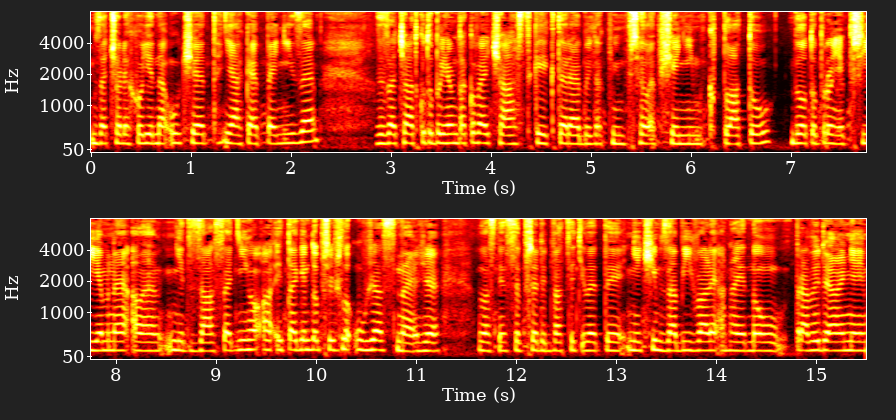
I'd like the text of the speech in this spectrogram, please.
začaly chodit na účet nějaké peníze. Ze začátku to byly jenom takové částky, které byly takovým přilepšením k platu. Bylo to pro ně příjemné, ale nic zásadního a i tak jim to přišlo úžasné, že vlastně se před 20 lety něčím zabývali a najednou pravidelně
